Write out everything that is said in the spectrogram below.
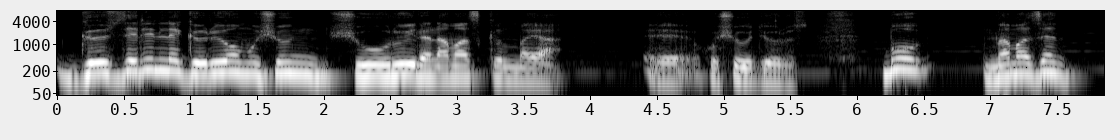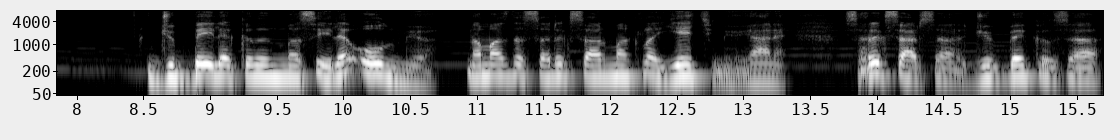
gözlerinle görüyormuşun şuuruyla namaz kılmaya e, huşu diyoruz. Bu namazın cübbeyle kılınması ile olmuyor. Namazda sarık sarmakla yetmiyor. Yani sarık sarsa, cübbe kılsa,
